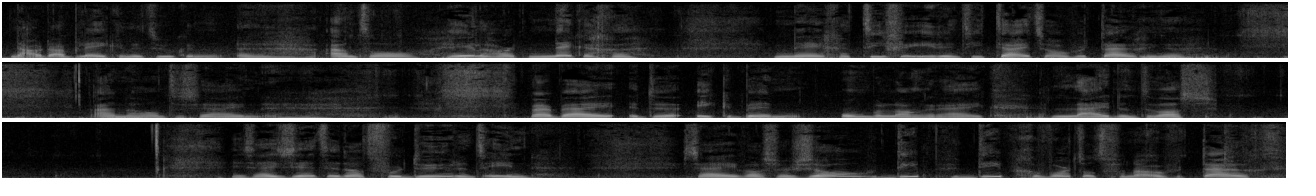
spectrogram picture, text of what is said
nou, daar bleken natuurlijk een aantal hele hardnekkige negatieve identiteitsovertuigingen aan de hand te zijn. Uh, waarbij de ik ben onbelangrijk leidend was. En zij zette dat voortdurend in. Zij was er zo diep, diep geworteld van overtuigd.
